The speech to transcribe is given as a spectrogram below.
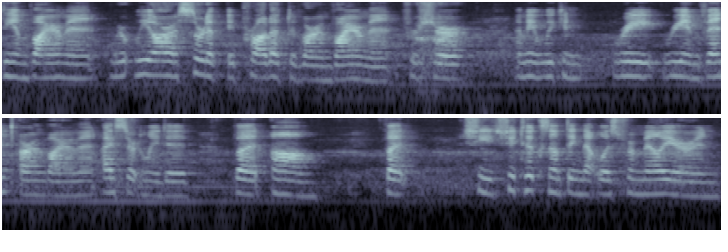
the environment. We're, we are sort of a product of our environment for sure. I mean, we can re reinvent our environment. I certainly did, but um, but she she took something that was familiar in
